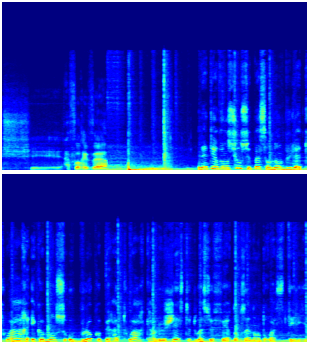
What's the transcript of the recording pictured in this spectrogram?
chez, à Forever. L'intervention se passe en ambulatoire et commence au bloc opératoire car le geste doit se faire dans un endroit stérile.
